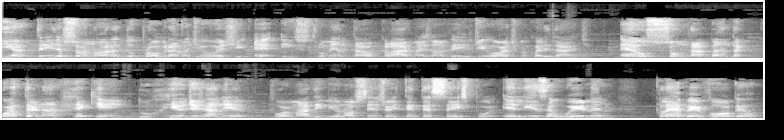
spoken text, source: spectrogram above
E a trilha sonora do programa de hoje é instrumental, claro, mais uma vez, de ótima qualidade. É o som da banda Quaterna Requiem, do Rio de Janeiro, formada em 1986 por Elisa Wirman, Kleber Vogel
